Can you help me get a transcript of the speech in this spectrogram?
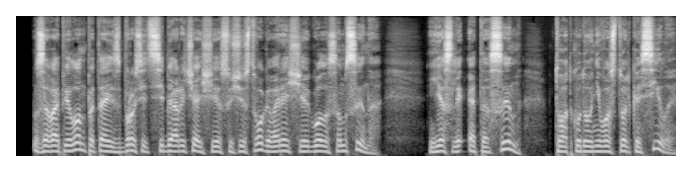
— завопил он, пытаясь сбросить с себя рычащее существо, говорящее голосом сына. «Если это сын, то откуда у него столько силы,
